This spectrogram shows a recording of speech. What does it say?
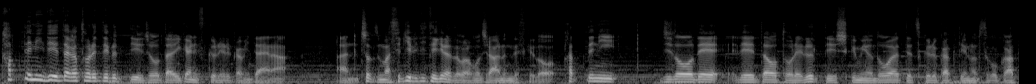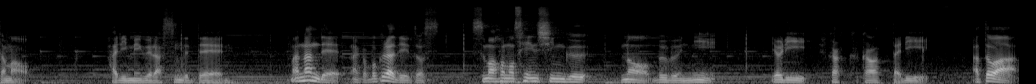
勝手にデータが取れてるっていう状態をいかに作れるかみたいなあのちょっとまあセキュリティ的なところはもちろんあるんですけど勝手に自動でデータを取れるっていう仕組みをどうやって作るかっていうのをすごく頭を張り巡らせてて、まあ、なんでなんか僕らで言うとスマホのセンシングの部分により深く関わったりあとは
